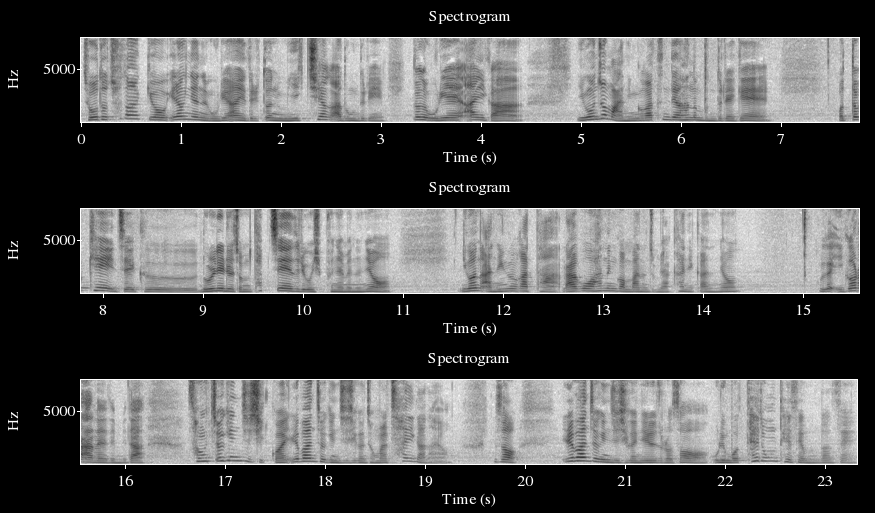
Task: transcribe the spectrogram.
저도 초등학교 1학년은 우리 아이들이 또는 미취학 아동들이 또는 우리의 아이가 이건 좀 아닌 것 같은데요 하는 분들에게 어떻게 이제 그 논리를 좀 탑재해드리고 싶으냐면은요. 이건 아닌 것 같아 라고 하는 것만은 좀 약하니까는요. 우리가 이걸 알아야 됩니다. 성적인 지식과 일반적인 지식은 정말 차이가 나요. 그래서 일반적인 지식은 예를 들어서 우리 뭐 태종태세 문단세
